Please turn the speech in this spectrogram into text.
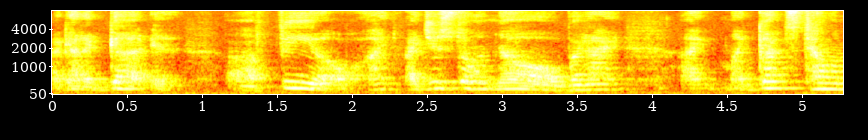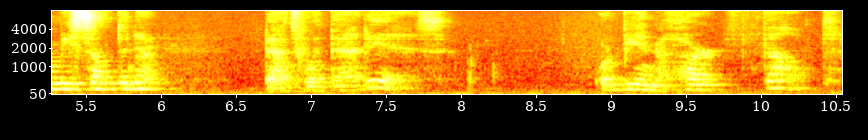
I got a gut uh, feel, I, I just don't know, but I, I, my gut's telling me something else. That's what that is. Or being heartfelt.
